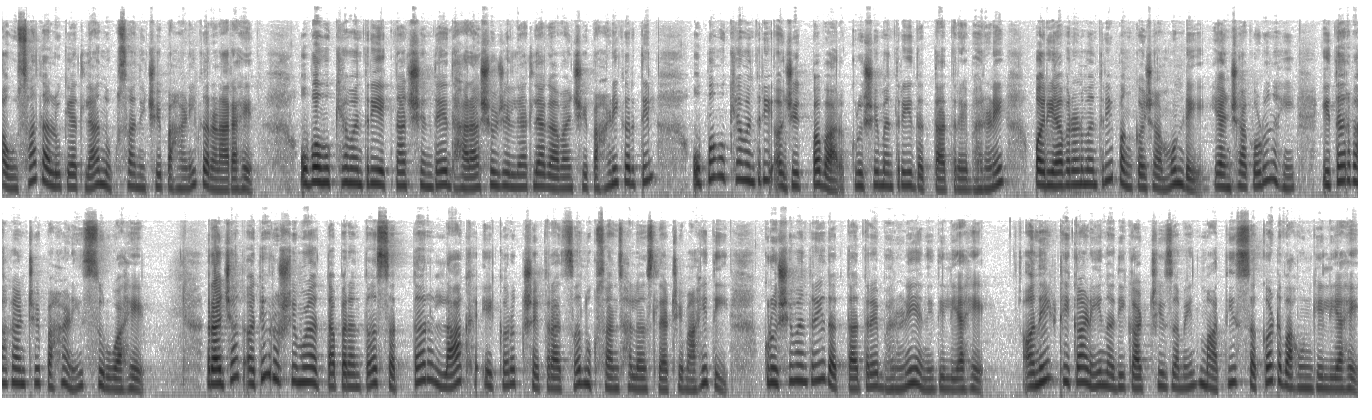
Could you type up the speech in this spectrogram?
औसा तालुक्यातल्या नुकसानीची पाहणी करणार आहेत. उपमुख्यमंत्री एकनाथ शिंदे धाराशिव जिल्ह्यातल्या गावांची पाहणी करतील. उपमुख्यमंत्री अजित पवार कृषी मंत्री दत्तात्रय भरणे पर्यावरण मंत्री पंकजा मुंडे यांच्याकडूनही इतर भागांची पाहणी सुरू आहे. राज्यात अतिवृष्टीमुळे आतापर्यंत सत्तर लाख एकर क्षेत्राचं नुकसान झालं असल्याची माहिती कृषीमंत्री दत्तात्रय भरणे यांनी दिली आहे. अनेक ठिकाणी नदीकाठची जमीन माती सकट वाहून गेली आहे.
